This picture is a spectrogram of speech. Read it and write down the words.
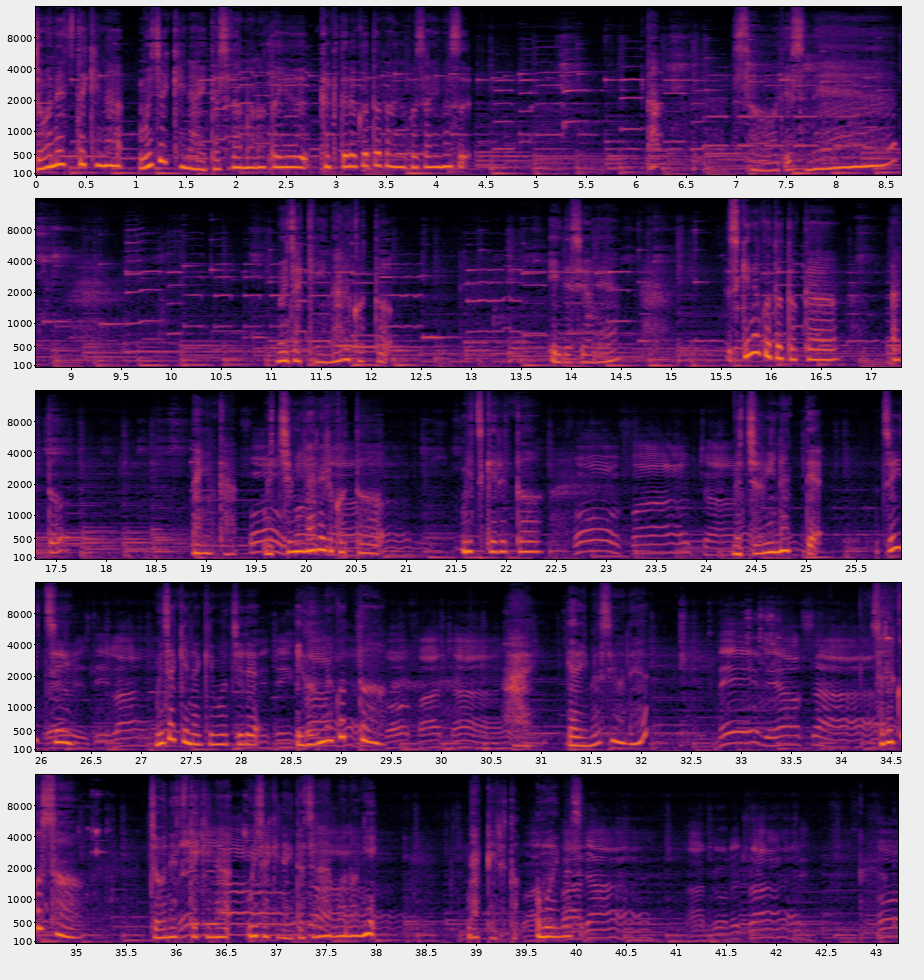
情熱的な無邪気ないたずら者というカクテル言葉がございます。あそうですね。無邪気になることいいですよね。好きなこととかあと何か夢中になれることを見つけると夢中になってついつい無邪気な気持ちでいろんなことをはいやりますよね。それこそ情熱的な無邪気ないたずらものになっていると思います。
